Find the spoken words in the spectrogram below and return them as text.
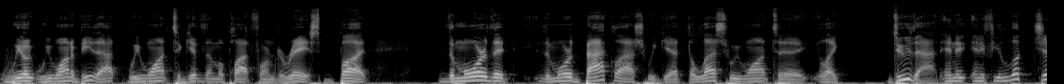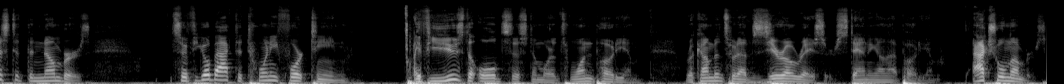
we we want to be that. We want to give them a platform to race, but the more that the more backlash we get, the less we want to like do that. And, and if you look just at the numbers, so if you go back to 2014, if you use the old system where it's one podium, recumbents would have zero racers standing on that podium. Actual numbers.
